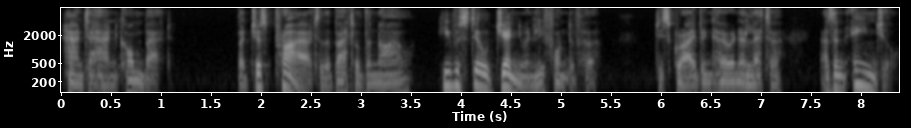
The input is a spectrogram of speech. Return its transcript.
hand-to-hand combat. But just prior to the Battle of the Nile, he was still genuinely fond of her, describing her in a letter as an angel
